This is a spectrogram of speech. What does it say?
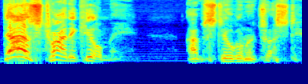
does try to kill me, I'm still going to trust him.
